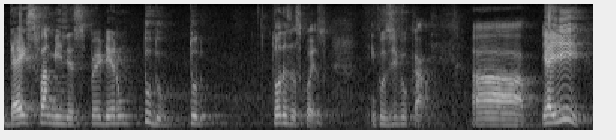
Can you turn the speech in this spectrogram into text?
10 famílias perderam tudo, tudo, todas as coisas, inclusive o carro. Ah, e aí,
